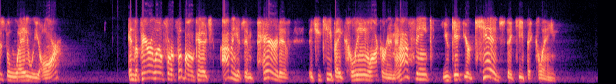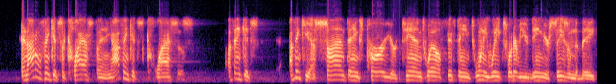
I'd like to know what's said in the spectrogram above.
is the way we are in the parallel for a football coach, I think it's imperative that you keep a clean locker room. And I think you get your kids to keep it clean. And I don't think it's a class thing. I think it's classes. I think it's I think you assign things per your 10, 12, 15, 20 weeks, whatever you deem your season to be.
